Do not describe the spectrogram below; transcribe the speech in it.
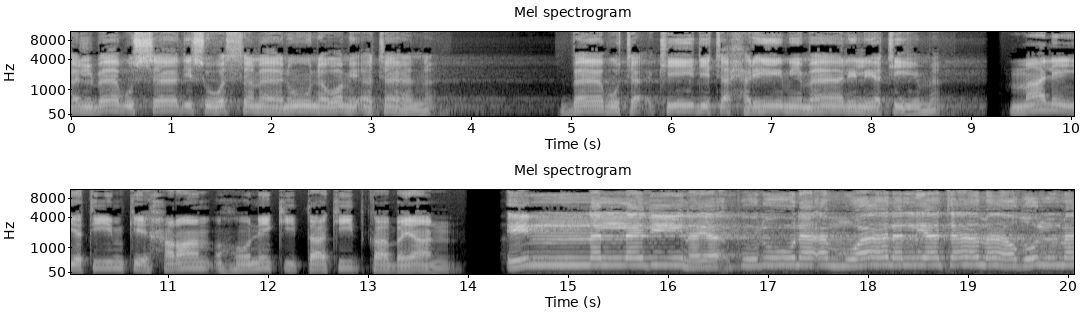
الباب السادس والثمانون ومئتان. باب تأكيد تحريم مال اليتيم. مال یتیم کے حرام ہونے کی تاکید کا بیان۔ ان الذين ياكلون اموال اليتامى ظلما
